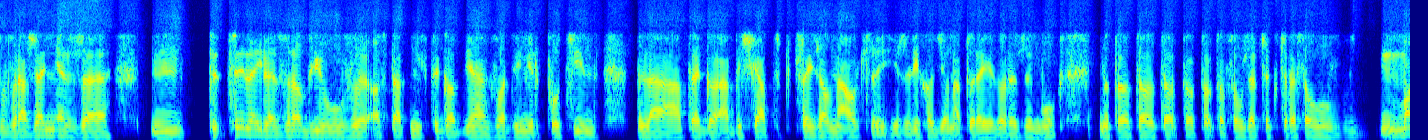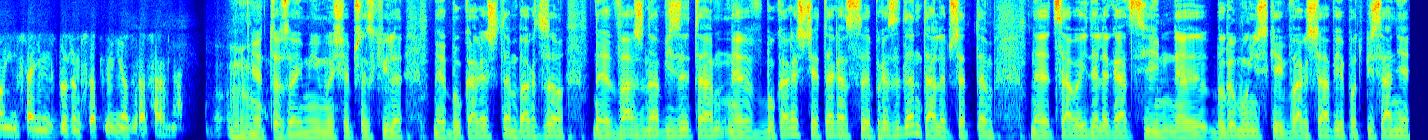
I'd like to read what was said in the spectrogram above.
wrażenie, że mm, tyle, ile zrobił w ostatnich tygodniach Władimir Putin dla tego, aby świat przejrzał na oczy, jeżeli chodzi o naturę jego reżimu, no to, to, to, to, to, to są rzeczy, które są moim zdaniem w dużym stopniu nieodwracalne. To zajmijmy się przez chwilę Bukaresztem. Bardzo ważna wizyta w Bukareszcie teraz prezydenta, ale przedtem całej delegacji rumuńskiej w Warszawie, podpisanie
